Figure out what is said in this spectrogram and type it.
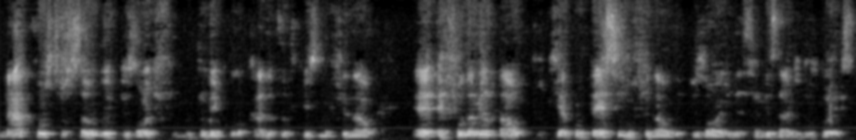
na construção do episódio foi muito bem colocada, tanto que isso no final é, é fundamental que acontece no final do episódio, nessa amizade dos dois.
